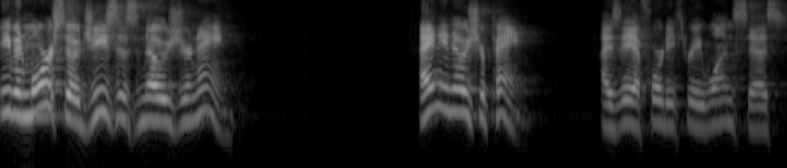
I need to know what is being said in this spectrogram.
Even more so, Jesus knows your name. And he knows your pain. Isaiah 43 1 says,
